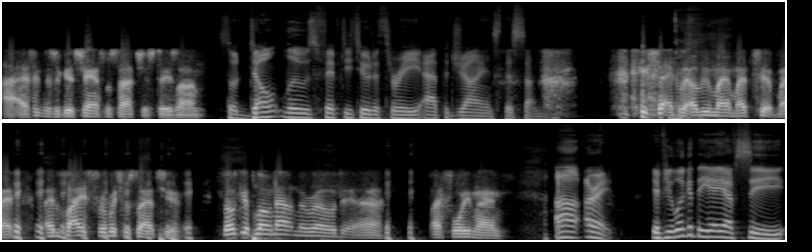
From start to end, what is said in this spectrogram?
I think there's a good chance Bisaccia stays on. So don't lose 52 to 3 at the Giants this Sunday. exactly. That'll be my, my tip, my, my advice for Rich Bisaccia. Don't get blown out in the road uh, by 49. Uh, all right. If you look at the AFC,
